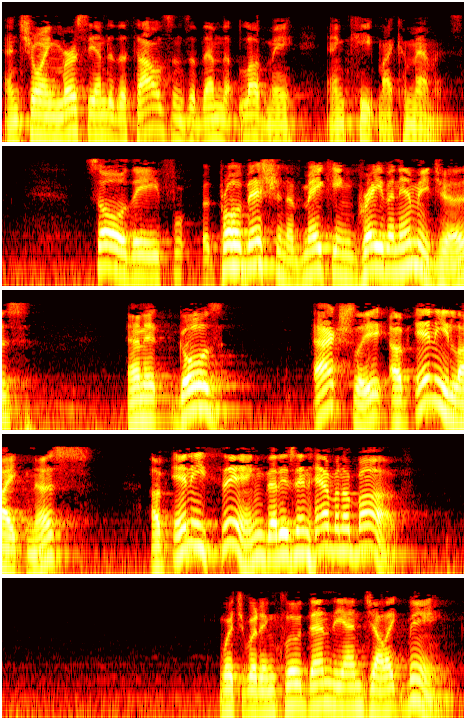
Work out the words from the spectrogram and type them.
and showing mercy unto the thousands of them that love me and keep my commandments. So the prohibition of making graven images, and it goes actually of any likeness of anything that is in heaven above, which would include then the angelic beings,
